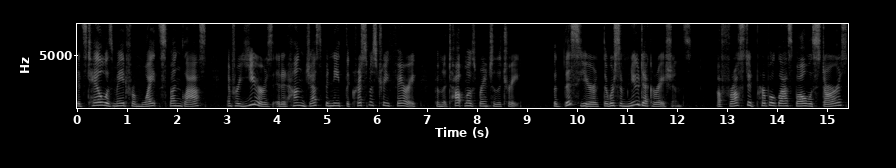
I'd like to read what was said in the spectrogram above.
Its tail was made from white spun glass, and for years it had hung just beneath the Christmas tree fairy from the topmost branch of the tree. But this year there were some new decorations a frosted purple glass ball with stars,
